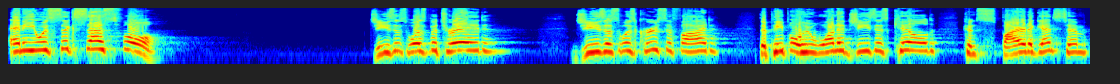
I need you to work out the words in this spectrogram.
and he was successful. Jesus was betrayed. Jesus was crucified. The people who wanted Jesus killed conspired against him.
